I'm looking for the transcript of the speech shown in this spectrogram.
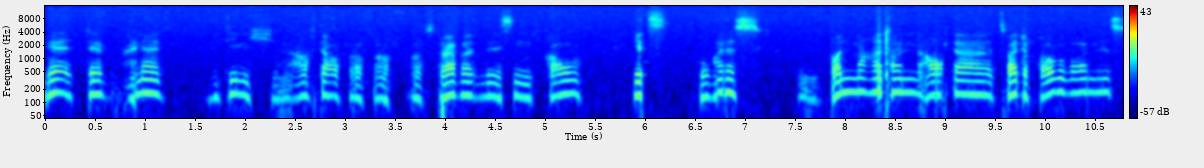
der, der, einer, mit dem ich auf, da auf, auf, auf, auf Strava, dessen Frau jetzt, wo war das? Bonn-Marathon auch da zweite Frau geworden ist.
